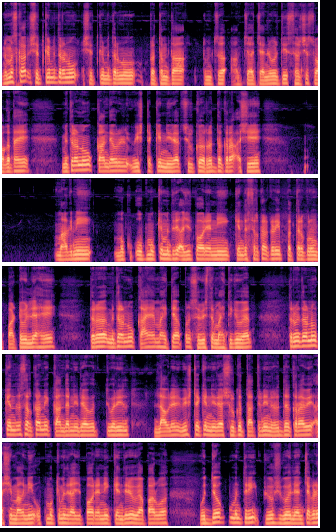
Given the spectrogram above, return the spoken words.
नमस्कार शेतकरी मित्रांनो. शेतकरी मित्रांनो प्रथमतः तुमचं आमच्या चॅनलवरती सहर्ष स्वागत आहे. मित्रांनो कांद्यावरील वीस टक्के निर्यात शुल्क रद्द करा असे मागणी मुख उपमुख्यमंत्री अजित पवार यांनी केंद्र सरकारकडे पत्र करून पाठवले आहे. तर मित्रांनो काय आहे माहिती आपण सविस्तर माहिती घेऊयात. तर मित्रांनो केंद्र सरकारने कांदा निर्यातीवरील लावलेले वीस टक्के निर्यात शुल्क तातडीने रद्द करावे अशी मागणी उपमुख्यमंत्री अजित पवार यांनी केंद्रीय व्यापार व उद्योग मंत्री पियुष गोयल यांच्याकडे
